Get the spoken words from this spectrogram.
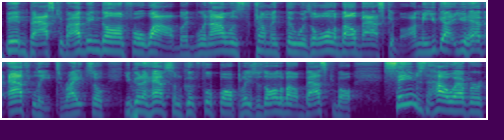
been basketball. I've been gone for a while, but when I was coming through, it was all about basketball. I mean, you got you have athletes, right? So you're going to have some good football players. It's all about basketball. Seems, however,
